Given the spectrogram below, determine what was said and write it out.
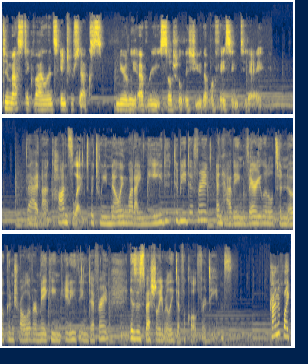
Domestic violence intersects nearly every social issue that we're facing today. That uh, conflict between knowing what I need to be different and having very little to no control over making anything different is especially really difficult for teens kind of like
